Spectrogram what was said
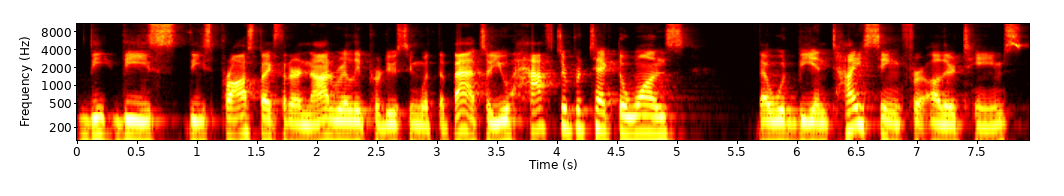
the, these these prospects that are not really producing with the bat. So you have to protect the ones that would be enticing for other teams.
